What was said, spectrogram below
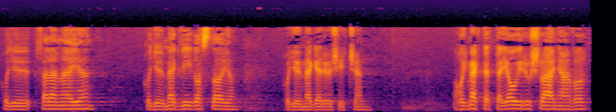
hogy ő felemeljen, hogy ő megvigasztaljon, hogy ő megerősítsen. Ahogy megtette Jairus lányával,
